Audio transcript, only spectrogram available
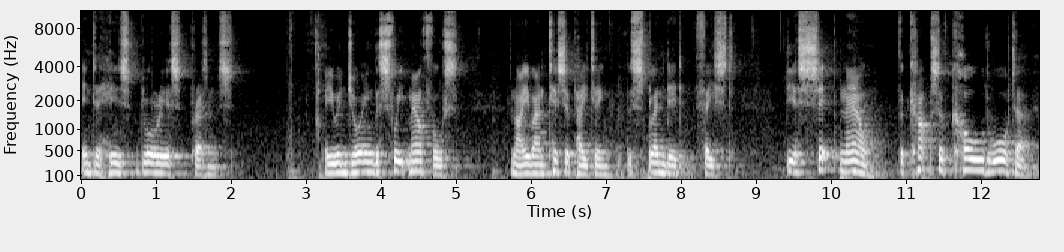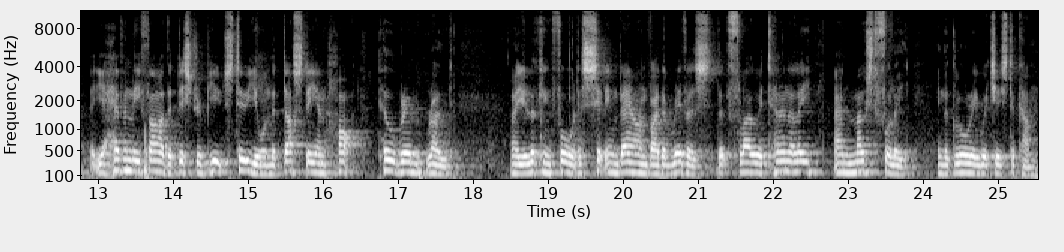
into His glorious presence. Are you enjoying the sweet mouthfuls? And are you anticipating the splendid feast? Do you sip now the cups of cold water that your Heavenly Father distributes to you on the dusty and hot pilgrim road? Are you looking forward to sitting down by the rivers that flow eternally and most fully in the glory which is to come.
